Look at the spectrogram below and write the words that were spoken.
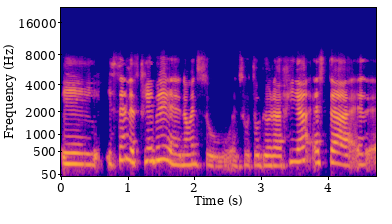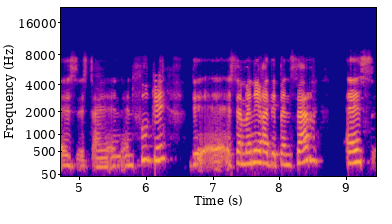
Y, y Sen escribe ¿no? en, su, en su autobiografía esta, es, esta en, enfoque, de, esta manera de pensar es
